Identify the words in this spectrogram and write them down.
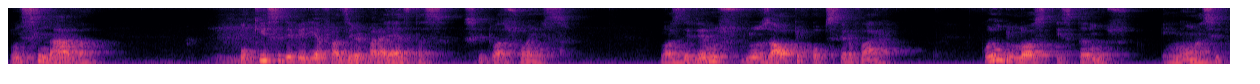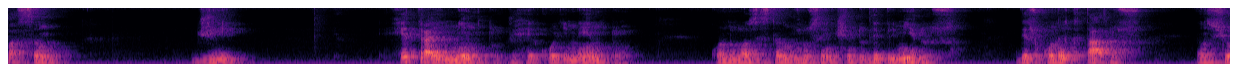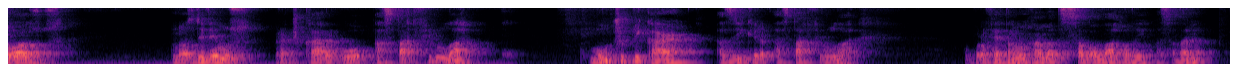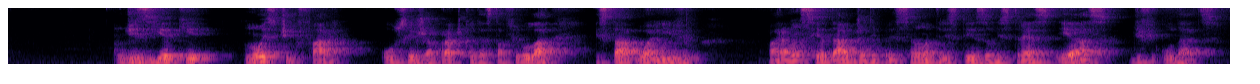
ensinava o que se deveria fazer para estas situações? Nós devemos nos auto-observar. Quando nós estamos em uma situação de retraimento, de recolhimento, quando nós estamos nos sentindo deprimidos, desconectados, ansiosos, nós devemos praticar o astaghfirullah, multiplicar a zikr astaghfirullah. O profeta Muhammad sallallahu alaihi wasallam dizia que no istighfar, ou seja, a prática de astaghfirullah, está o alívio para a ansiedade, a depressão, a tristeza, o estresse e as dificuldades.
